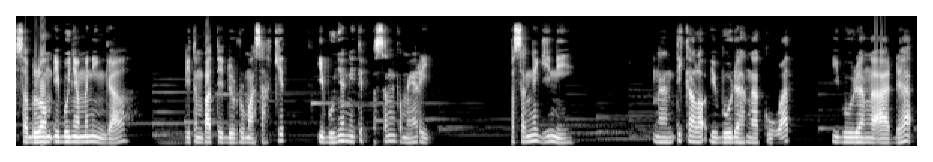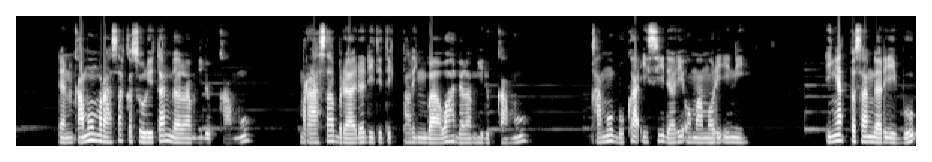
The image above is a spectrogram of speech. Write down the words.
Sebelum ibunya meninggal, di tempat tidur rumah sakit, ibunya nitip pesan ke Mary. Pesannya gini, nanti kalau ibu udah nggak kuat, ibu udah nggak ada, dan kamu merasa kesulitan dalam hidup kamu, merasa berada di titik paling bawah dalam hidup kamu, kamu buka isi dari Omamori ini. Ingat pesan dari ibu,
